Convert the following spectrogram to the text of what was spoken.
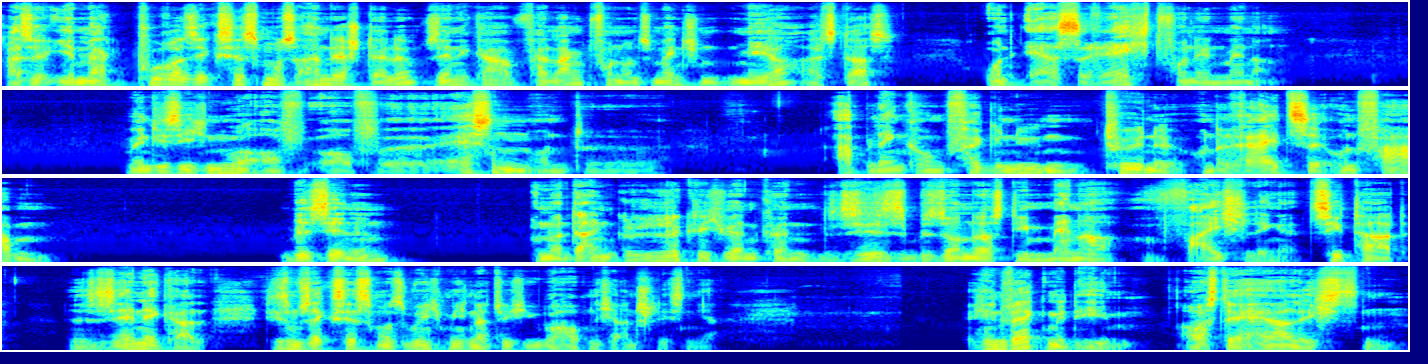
Also ihr merkt purer Sexismus an der Stelle. Seneca verlangt von uns Menschen mehr als das und erst recht von den Männern. Wenn die sich nur auf, auf äh, Essen und äh, Ablenkung, Vergnügen, Töne und Reize und Farben besinnen und nur dann glücklich werden können, sind besonders die Männer Weichlinge. Zitat Seneca. Diesem Sexismus will ich mich natürlich überhaupt nicht anschließen hier. Hinweg mit ihm aus der herrlichsten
